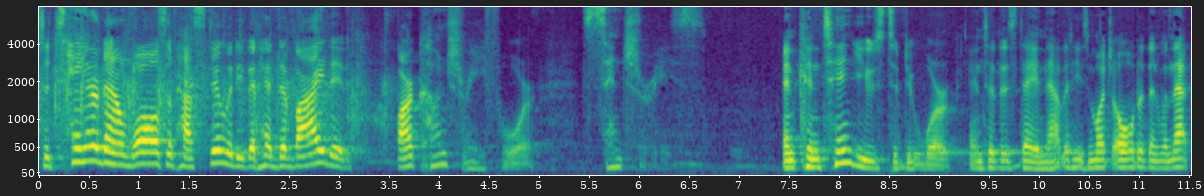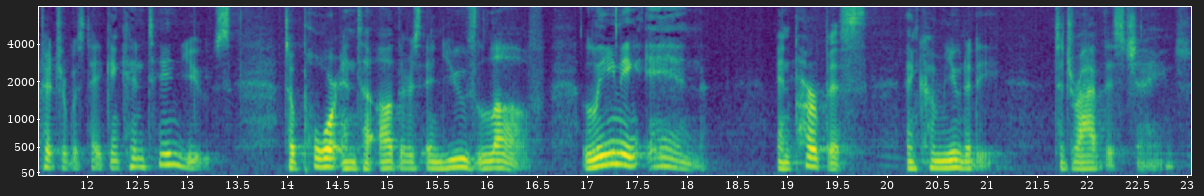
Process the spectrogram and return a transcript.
to tear down walls of hostility that had divided our country for centuries and continues to do work. And to this day, now that he's much older than when that picture was taken, continues to pour into others and use love, leaning in and purpose and community to drive this change.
